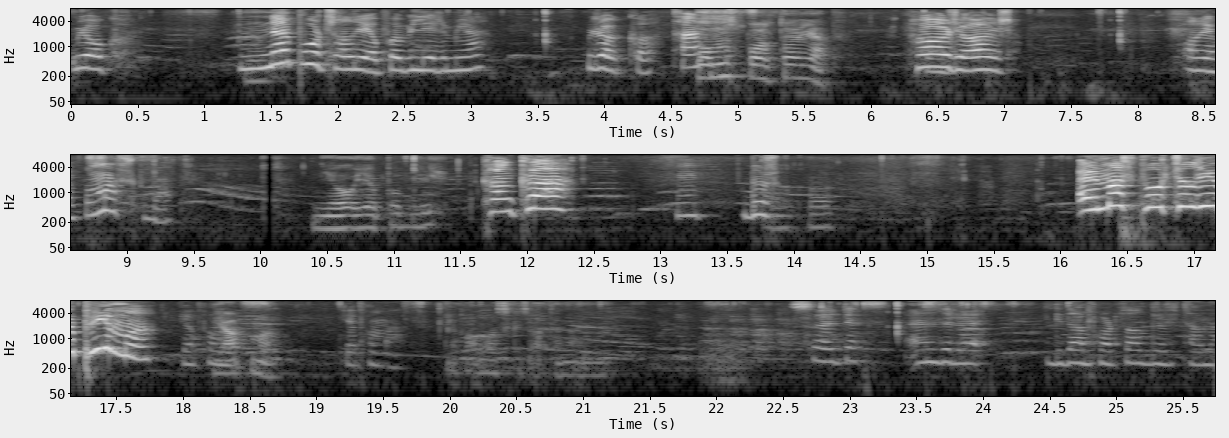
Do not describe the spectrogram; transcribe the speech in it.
Yok. Ne portalı yapabilirim ya? Bir dakika. Taş. Domuz portal yap. Hayır hayır. O yapılmaz ki zaten. Niye o yapabilir? Kanka. Dur. Kanka. Elmas portalı yapayım mı? Yapamaz. Yapma. Yapamaz. Yapamaz ki zaten aynı. Sadece Ender'e giden portalda bir tane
